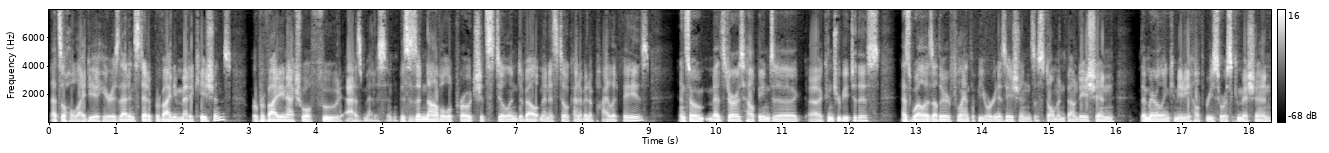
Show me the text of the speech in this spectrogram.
That's the whole idea here is that instead of providing medications, we're providing actual food as medicine. This is a novel approach. It's still in development. It's still kind of in a pilot phase. And so MedStar is helping to uh, contribute to this, as well as other philanthropy organizations, the Stulman Foundation, the Maryland Community Health Resource Commission,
